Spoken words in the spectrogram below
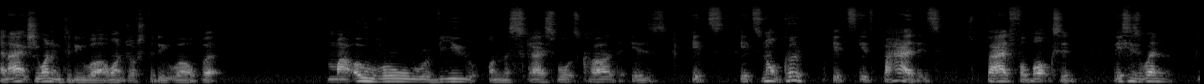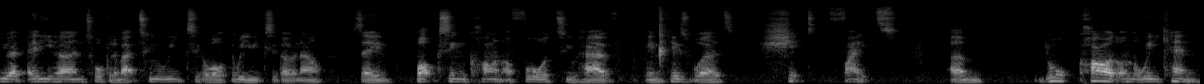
and I actually want him to do well. I want Josh to do well, but my overall review on the Sky Sports card is it's it's not good. It's it's bad. It's it's bad for boxing. This is when you had Eddie Hearn talking about two weeks ago or three weeks ago now, saying boxing can't afford to have, in his words, shit fights. Um, your card on the weekend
